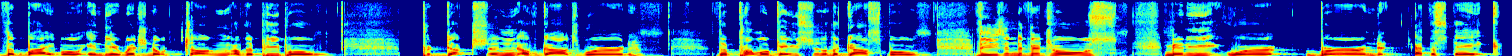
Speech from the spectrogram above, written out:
the Bible in the original tongue of the people, production of God's Word, the promulgation of the gospel. These individuals, many were burned at the stake.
